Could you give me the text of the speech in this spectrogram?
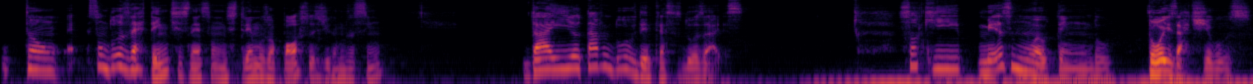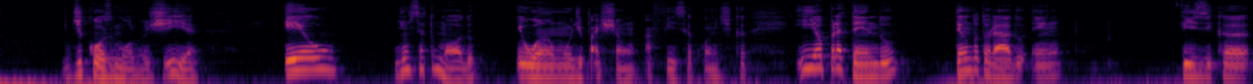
Então, é, são duas vertentes, né? São extremos opostos, digamos assim. Daí eu tava em dúvida entre essas duas áreas. Só que, mesmo eu tendo dois artigos de cosmologia, eu, de um certo modo, eu amo de paixão a física quântica e eu pretendo ter um doutorado em física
